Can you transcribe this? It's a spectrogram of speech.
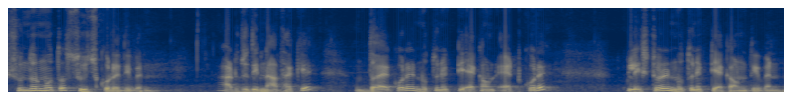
সুন্দর মতো সুইচ করে দিবেন। আর যদি না থাকে, দয়া করে নতুন একটি অ্যাকাউন্ট অ্যাড করে প্লে স্টোরে নতুন একটি অ্যাকাউন্ট দিবেন।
